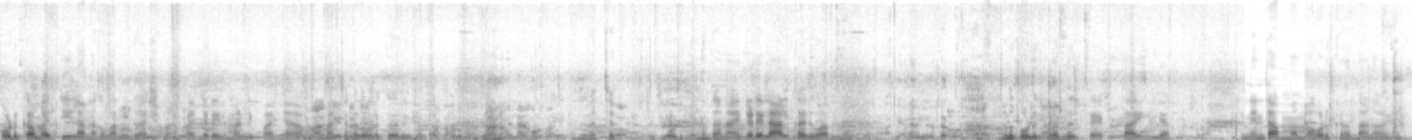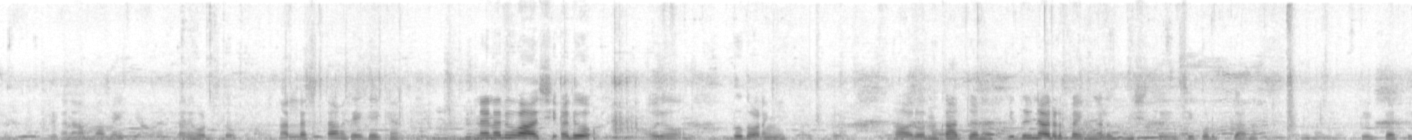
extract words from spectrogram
കൊടുക്കാൻ പറ്റിയില്ല എന്നൊക്കെ പറഞ്ഞിട്ട് വിഷമം. അപ്പം എന്റെ ഇടയിൽ മണ്ണിപ്പാഞ്ഞ അമ്മച്ചന്റെ തോട് കയറി നിന്നിട്ട് അപ്പം അമ്മച്ചൻ കൊടുക്കുന്നതാണ്. അതിന്റെ ഇടയിൽ ആൾക്കാർ വന്ന് അവൾ കൊടുക്കുന്നത് കേക്കായില്ല പിന്നെ എന്റെ അമ്മമ്മ കൊടുക്കുന്നതാണ് അവന്. അങ്ങനെ അമ്മമ്മയും അതിന് കൊടുത്തു. നല്ല ഇഷ്ടമാണ് കേക്ക് കഴിക്കാൻ. ഞാനൊരു വാശി ഒരു ഒരു ഇത് തുടങ്ങി. ഓരോന്ന് കാട്ടുകയാണ്. ഇത് പിന്നെ അവരുടെ പെങ്ങൾ ചേച്ചി കൊടുക്കുകയാണ്. കേക്ക് കാട്ടി.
